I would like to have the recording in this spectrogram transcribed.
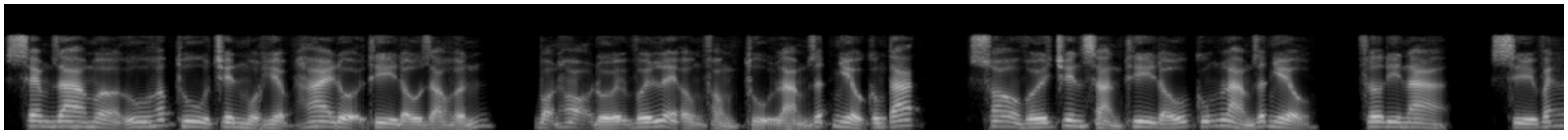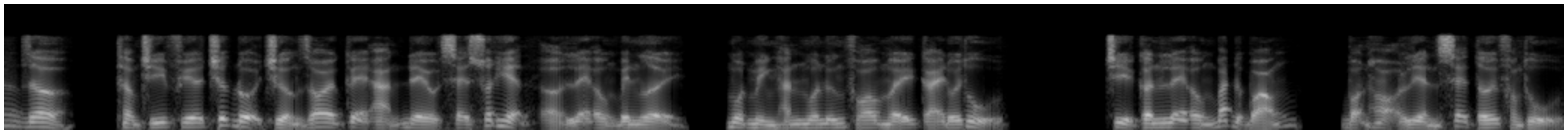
Xem ra MU hấp thu trên một hiệp hai đội thi đấu giáo huấn, bọn họ đối với lệ ổng phòng thủ làm rất nhiều công tác, so với trên sàn thi đấu cũng làm rất nhiều. Ferdinand, sylvester thậm chí phía trước đội trưởng roi kệ án đều sẽ xuất hiện ở lệ ổng bên người, một mình hắn muốn ứng phó mấy cái đối thủ. Chỉ cần lệ ổng bắt được bóng, bọn họ liền sẽ tới phòng thủ.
